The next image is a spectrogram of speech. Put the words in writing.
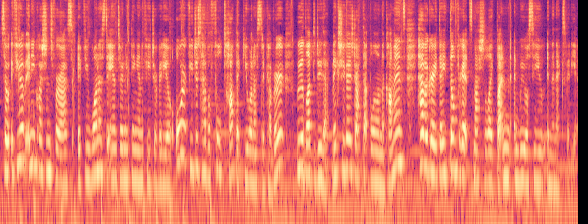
So if you have any questions for us, if you want us to answer anything in a future video, or if you just have a full topic you want us to cover, we would love to do that. Make sure you guys drop that below in the comments. Have a great day. Don't forget, smash the like button, and we will see you in the next video.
